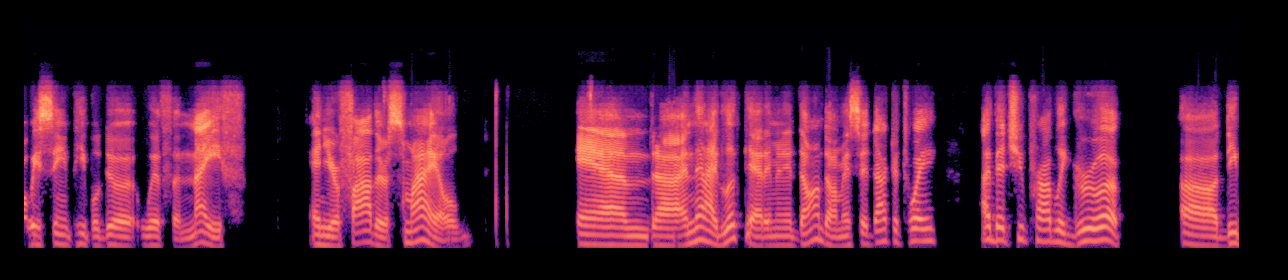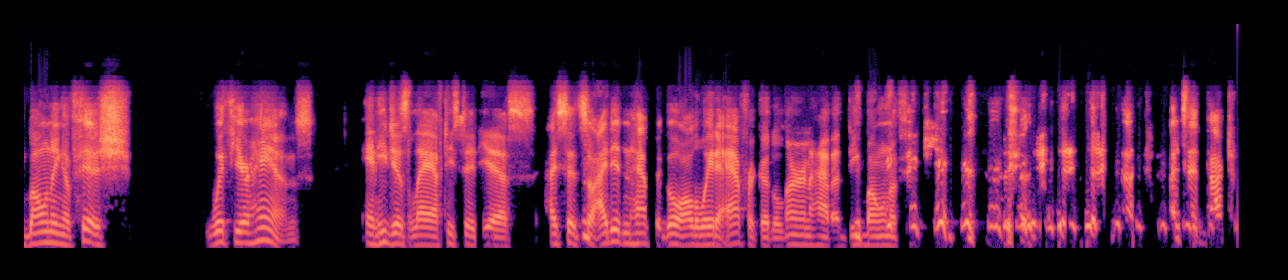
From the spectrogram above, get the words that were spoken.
always seen people do it with a knife, and your father smiled, and uh, and then I looked at him, and it dawned on me. I said, "Doctor Tway, I bet you probably grew up uh, deboning a fish with your hands." And he just laughed. He said, Yes. I said, So I didn't have to go all the way to Africa to learn how to debone a fish. I said, Dr.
